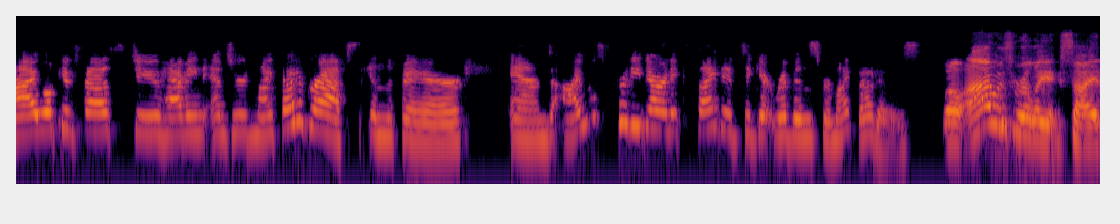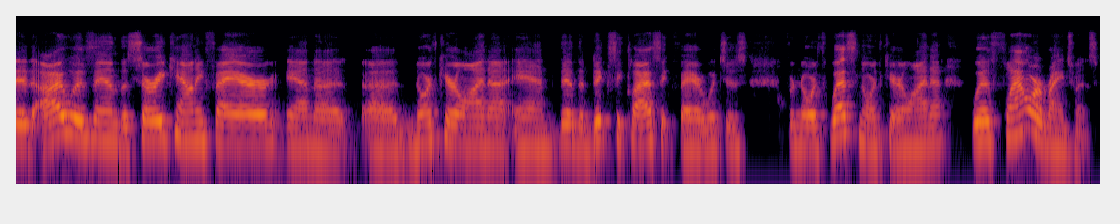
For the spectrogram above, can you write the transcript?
I will confess to having entered my photographs in the fair. And I was pretty darn excited to get ribbons for my photos. Well, I was really excited. I was in the Surry County Fair in uh, uh, North Carolina and then the Dixie Classic Fair, which is for Northwest North Carolina with flower arrangements.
